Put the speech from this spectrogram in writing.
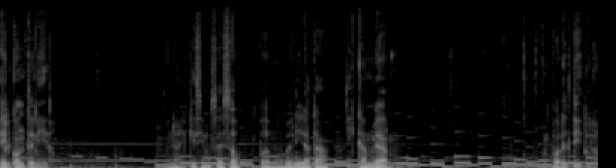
el contenido. Una vez que hicimos eso, podemos venir acá y cambiar por el título.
